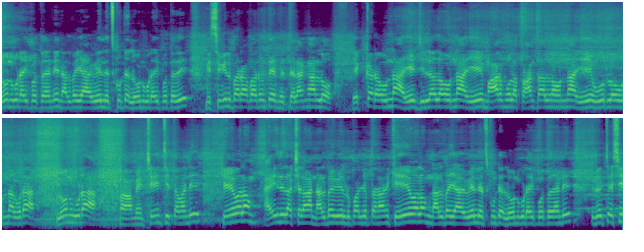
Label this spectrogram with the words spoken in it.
లోన్ కూడా అయిపోతుందండి నలభై యాభై వేలు తెచ్చుకుంటే లోన్ కూడా అయిపోతుంది. మీ సివిల్ బరాబర్ ఉంటే మీరు తెలంగాణలో ఎక్కడ ఉన్నా ఏ జిల్లాలో ఉన్నా ఏ మారుమూల ప్రాంతాల్లో ఉన్నా ఏ ఊర్లో ఉన్నా కూడా లోన్ కూడా మేము చేయించి ఇస్తామండి కేవలం ఐదు లక్షల నలభై వేల రూపాయలు చెప్తాను కేవలం నలభై యాభై వేలు తెచ్చుకుంటే లోన్ కూడా అయిపోతుందండి. ఇది వచ్చేసి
